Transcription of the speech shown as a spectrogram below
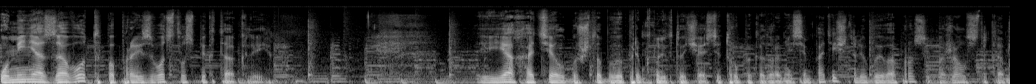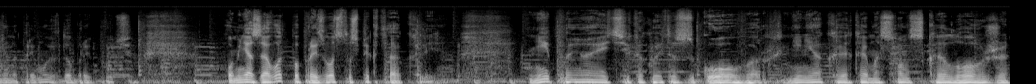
у меня завод по производству спектаклей. И я хотел бы, чтобы вы примкнули к той части трупы, которая мне симпатична. Любые вопросы, пожалуйста, ко мне напрямую в добрый путь. У меня завод по производству спектаклей. Не понимаете, какой-то сговор, не некая масонская ложа,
